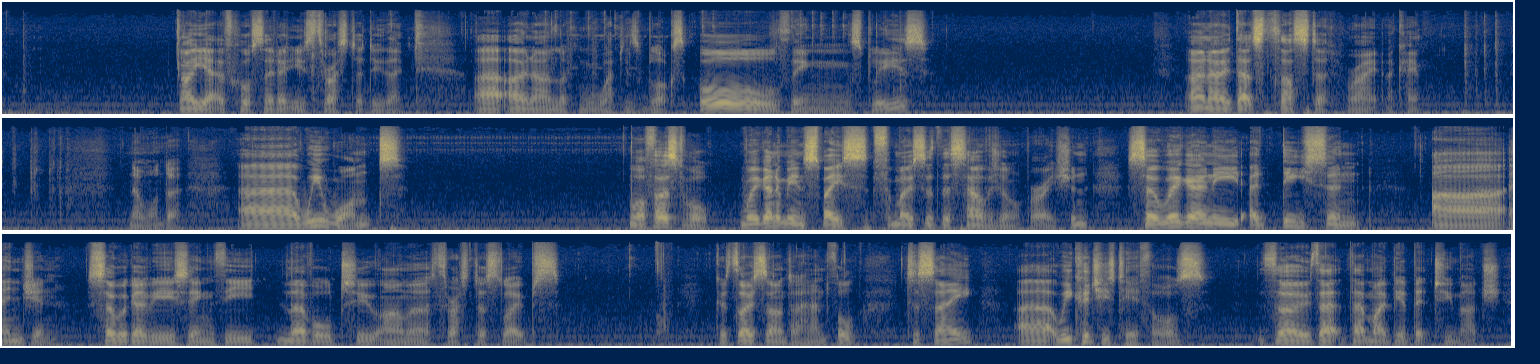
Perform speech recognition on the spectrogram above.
Oh yeah, of course they don't use thruster, do they? Uh, oh no, I'm looking at weapons and blocks. All things, please. Oh no, that's thruster. Right, okay. No wonder. Uh, we want... Well, first of all, we're going to be in space for most of the salvaging operation, so we're going to need a decent uh, engine. So we're going to be using the level 2 armor thruster slopes, because those aren't a handful to say. Uh, we could use tier 4s, though that, that might be a bit too much.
